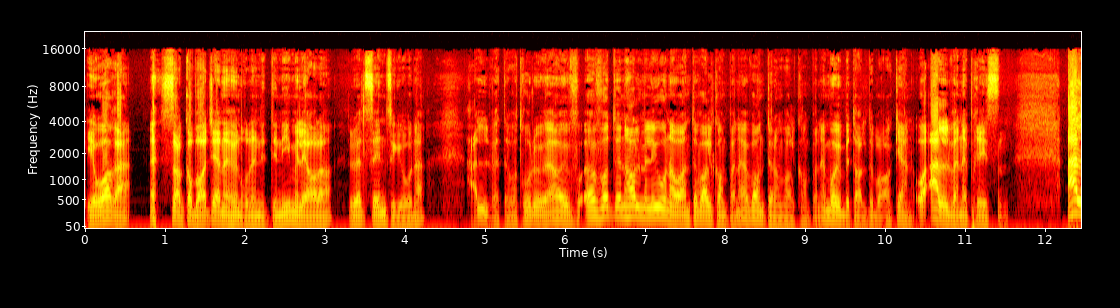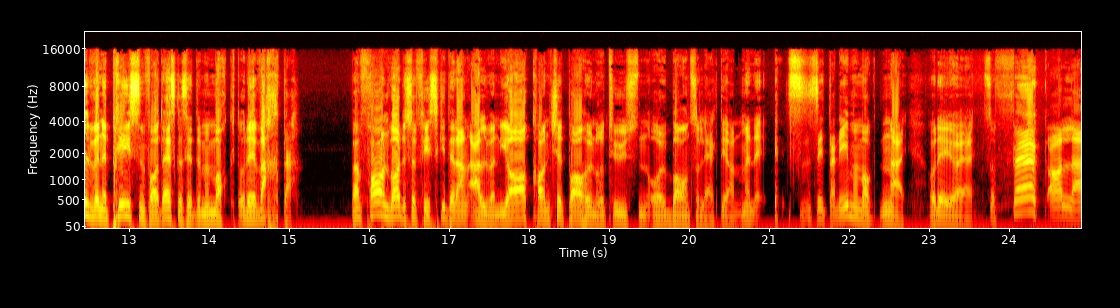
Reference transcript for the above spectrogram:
i året, så han kan bare tjene 199 milliarder. Du er helt sinnssyk i hodet. Helvete, hva tror du? Jeg har jo fått en halv million av han til valgkampen. Jeg vant jo den valgkampen. Jeg må jo betale tilbake igjen. Og elven er prisen. Elven er prisen for at jeg skal sitte med makt, og det er verdt det. Hvem faen var det som fisket i den elven? Ja, kanskje et par hundre tusen og barn som lekte i den, men sitter de med makten? Nei, og det gjør jeg. Så fuck alle!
